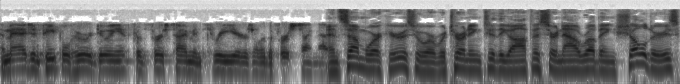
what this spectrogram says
Imagine people who are doing it for the first time in three years or the first time ever. And some workers who are returning to the office are now rubbing shoulders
